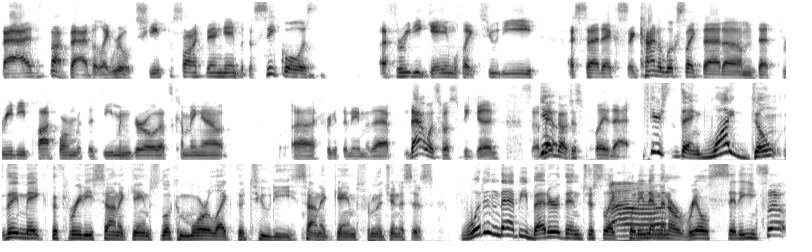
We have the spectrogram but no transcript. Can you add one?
bad, not bad, but like real cheap Sonic fan game. But the sequel is a 3D game with like 2D aesthetics. It kind of looks like that um that 3D platform with the demon girl that's coming out uh, I forget the name of that. That was supposed to be good. So yeah. maybe I'll just play that. Here's the thing. Why don't they make the 3D Sonic games look more like the 2D Sonic games from the Genesis? Wouldn't that be better than just like putting uh, them in a real city? So,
